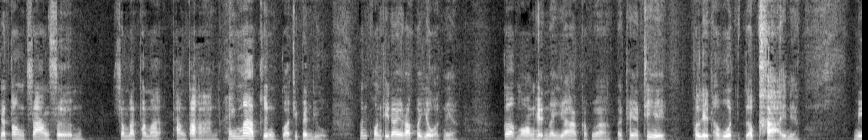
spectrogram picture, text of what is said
จะต้องสร้างเสริมสมรรถนะทางทหารให้มากขึ้นกว่าที่เป็นอยู่มันคนที่ได้รับประโยชน์เนี่ยก็มองเห็นไม่ยากครับว่าประเทศที่ผลิตอาวุธแล้วขายเนี่ยมี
